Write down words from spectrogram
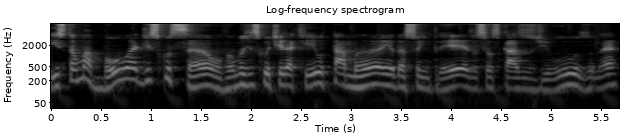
Isso é uma boa discussão. Vamos discutir aqui o tamanho da sua empresa, os seus casos de uso, né?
